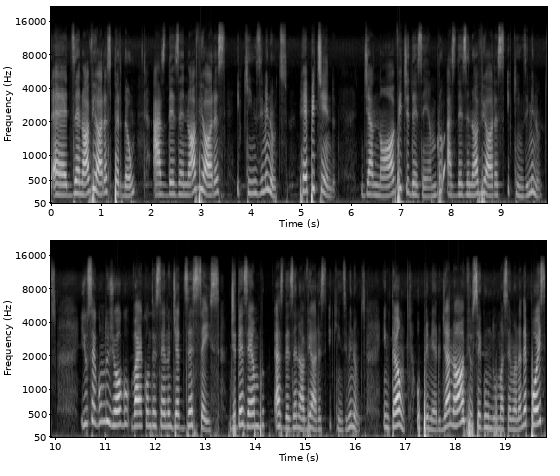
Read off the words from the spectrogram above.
é, 19 horas, perdão, às 19 horas e 15 minutos. Repetindo, dia 9 de dezembro, às 19 horas e 15 minutos. E o segundo jogo vai acontecer no dia 16 de dezembro, às 19 horas e 15 minutos. Então, o primeiro dia 9, o segundo uma semana depois,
